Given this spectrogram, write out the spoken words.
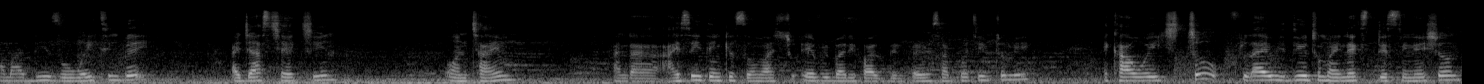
I'm at this waiting bay. I just checked in on time, and uh, I say thank you so much to everybody who has been very supportive to me. I can't wait to fly with you to my next destination.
